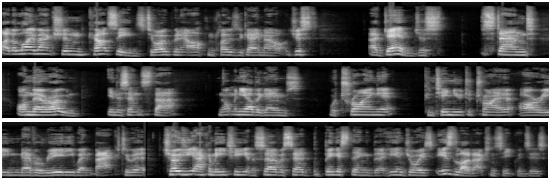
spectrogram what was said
Like the live action cutscenes to open it up and close the game out. Just again just stand on their own in the sense that not many other games were trying it, continued to try it. RE never really went back to it. Choji Akamichi and the server said the biggest thing that he enjoys is the live action sequences,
